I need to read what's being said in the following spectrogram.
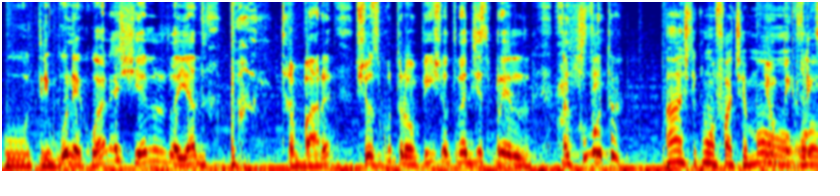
cu tribune cu alea și el îl ia de, de bară și o scutură un pic și o trage spre el. Dar cum o tra... A, știi cum o face? Mă, E un o, pic o flexibilă.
